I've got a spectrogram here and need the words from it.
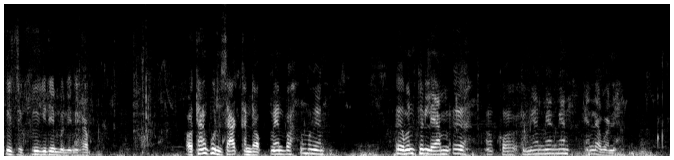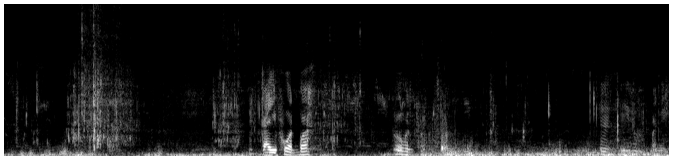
คือสิคืออยู่ดีวันนี้นะครับ เอาทั้งพุ่นซักกันดอกแม่นปะไม่แม่นเออ มันขึ้นแหลม เออ เอาก็เอาแม่นแม่นแม่นแม่นแล้ววันนี้ ไก่โพดปะโอ้ ออนี่ลูกวันนี้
